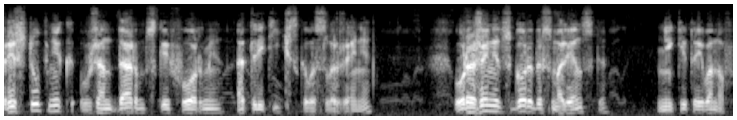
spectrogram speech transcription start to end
Преступник в жандармской форме, атлетического сложения, уроженец города Смоленска Никита Иванов.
